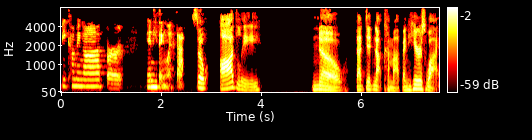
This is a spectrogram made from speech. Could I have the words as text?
be coming up or anything like that? So oddly, no, that did not come up. And here's why.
